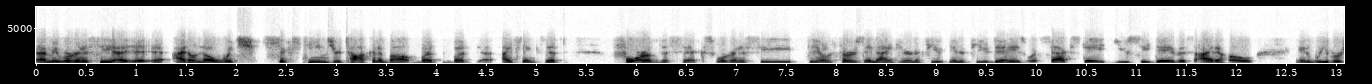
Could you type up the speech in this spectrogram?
I mean, we're going to see. I, I don't know which six teams you're talking about, but but I think that four of the six we're going to see you know Thursday night here in a few in a few days with Sac State, UC Davis, Idaho, and Weber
